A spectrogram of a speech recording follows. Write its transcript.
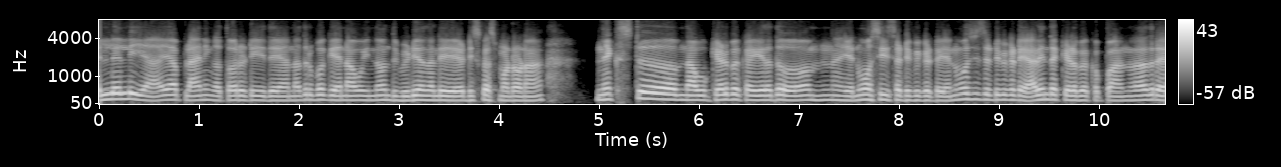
ಎಲ್ಲೆಲ್ಲಿ ಯಾವ ಯಾವ ಪ್ಲಾನಿಂಗ್ ಅಥಾರಿಟಿ ಇದೆ ಅನ್ನೋದ್ರ ಬಗ್ಗೆ ನಾವು ಇನ್ನೊಂದು ವಿಡಿಯೋನಲ್ಲಿ ಡಿಸ್ಕಸ್ ಮಾಡೋಣ. ನೆಕ್ಸ್ಟ್ ನಾವು ಕೇಳಬೇಕಾಗಿರೋದು N O C certificate N O C certificate ಯಾರಿಂದ ಕೇಳಬೇಕಪ್ಪ ಅನ್ನೋದಾದರೆ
